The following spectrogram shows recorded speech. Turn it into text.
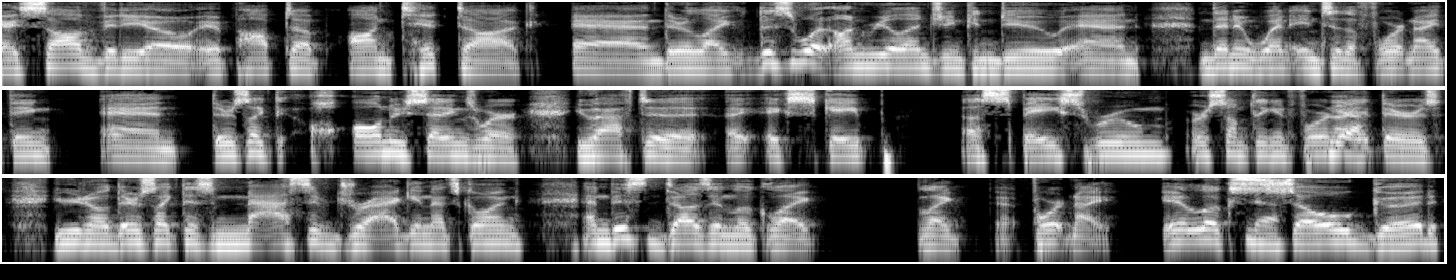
I saw a video. It popped up on TikTok and they're like, this is what Unreal Engine can do. And then it went into the Fortnite thing. And there's like all new settings where you have to uh, escape a space room or something in Fortnite. Yeah. There's, you know, there's like this massive dragon that's going and this doesn't look like, like Fortnite. It looks yeah. so good,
